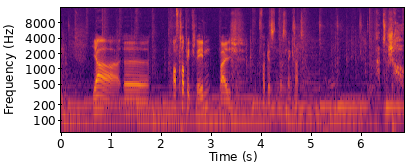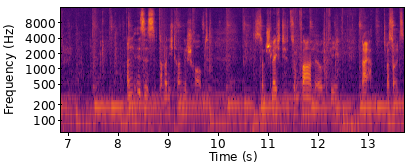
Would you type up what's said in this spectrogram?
ja, äh, off Topic reden, weil ich hab vergessen, das Lenkrad dran zu schrauben. Dann ist es, aber nicht dran geschraubt. Ist dann schlecht zum Fahren irgendwie. Naja, was soll's.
